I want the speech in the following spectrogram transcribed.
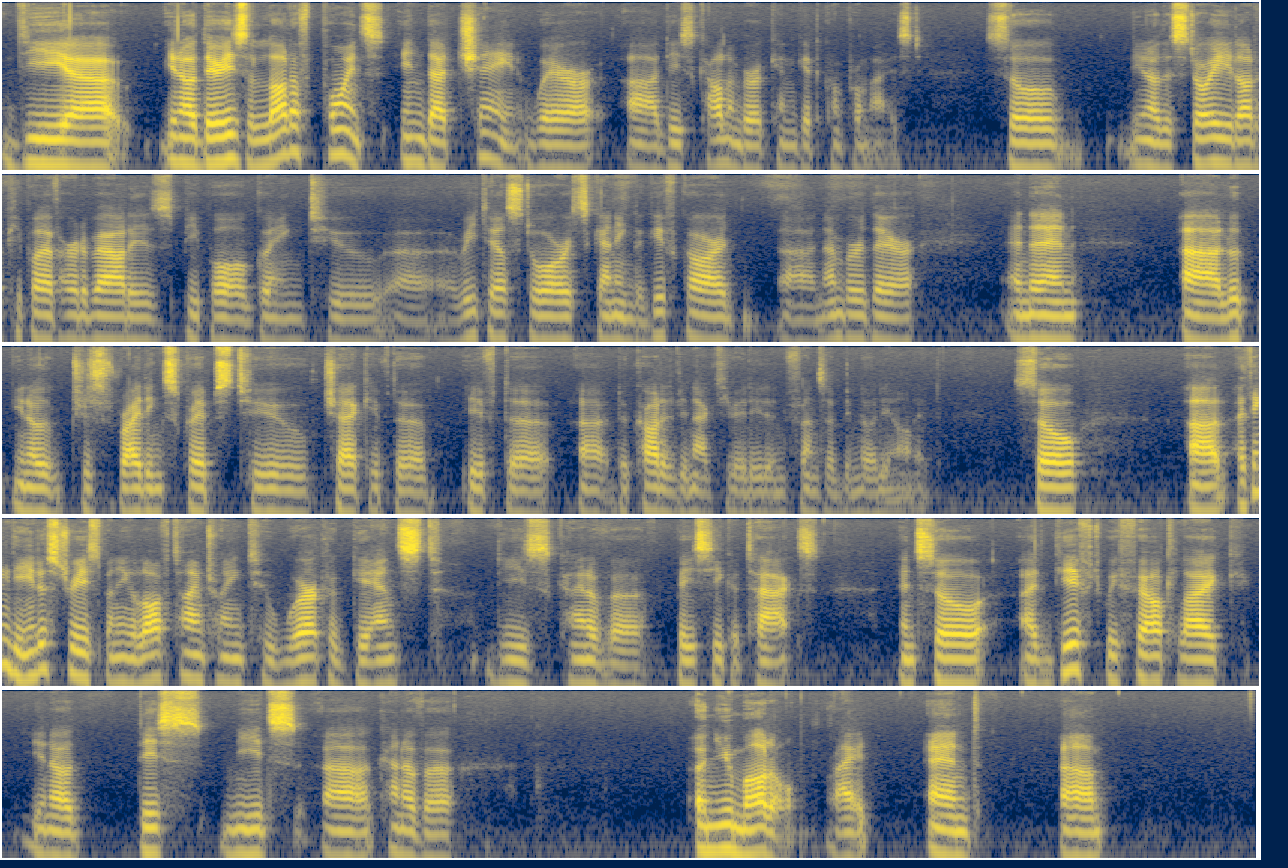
the, you know, there is a lot of points in that chain where uh, this card can get compromised. So, you know, the story a lot of people have heard about is people going to uh, a retail store, scanning the gift card uh, number there, and then look, you know, just writing scripts to check if the if the the card has been activated and funds have been loaded on it. So uh, I think the industry is spending a lot of time trying to work against these kind of uh, basic attacks. And so at Gyft, we felt like, you know, this needs uh, kind of a, a new model, right? And um,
